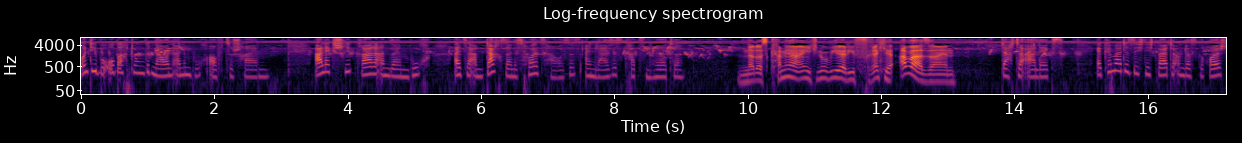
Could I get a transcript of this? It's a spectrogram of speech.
und die Beobachtungen genau in einem Buch aufzuschreiben. Alex schrieb gerade an seinem Buch, als er am Dach seines Holzhauses ein leises Kratzen hörte. Na, das kann ja eigentlich nur wieder die freche Awa sein, dachte Alex. Er kümmerte sich nicht weiter um das Geräusch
